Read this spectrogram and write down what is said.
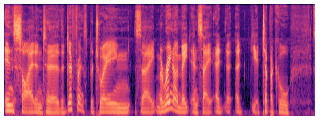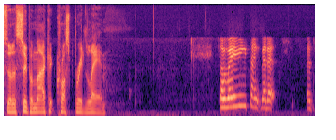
insight into the difference between, say, merino meat and say a, a, a your typical sort of supermarket crossbred lamb? So we think that it's it's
